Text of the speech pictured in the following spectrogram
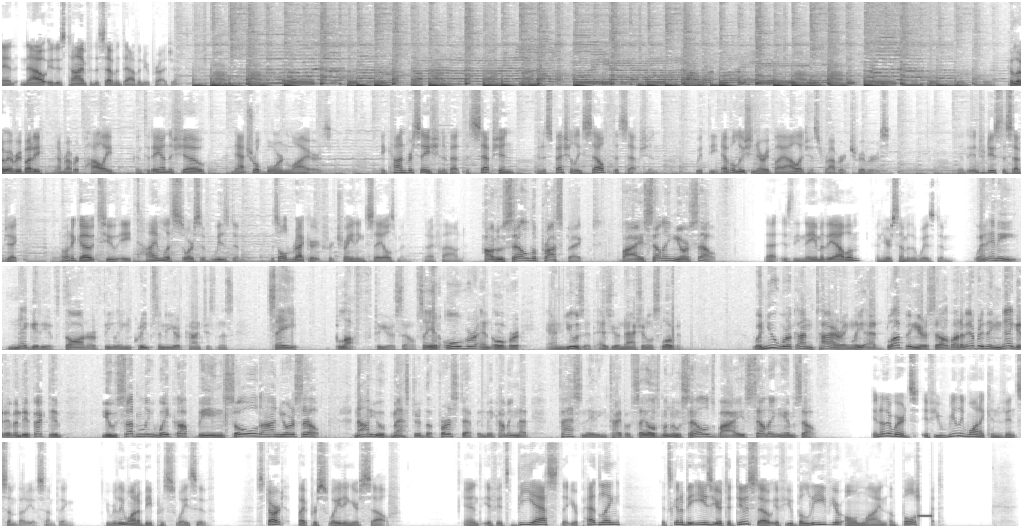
And now it is time for the Seventh Avenue Project. Hello, everybody. I'm Robert Pollie, and today on the show, Natural Born Liars, a conversation about deception and especially self deception with the evolutionary biologist Robert Trivers. And to introduce the subject, I want to go to a timeless source of wisdom, this old record for training salesmen that I found. How to Sell the Prospect by Selling Yourself. That is the name of the album, and here's some of the wisdom. When any negative thought or feeling creeps into your consciousness, say bluff to yourself. Say it over and over and use it as your national slogan. When you work untiringly at bluffing yourself out of everything negative and defective, you suddenly wake up being sold on yourself. Now you've mastered the first step in becoming that fascinating type of salesman who sells by selling himself. In other words, if you really want to convince somebody of something, you really want to be persuasive, start by persuading yourself. And if it's BS that you're peddling, it's going to be easier to do so if you believe your own line of bullshit.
